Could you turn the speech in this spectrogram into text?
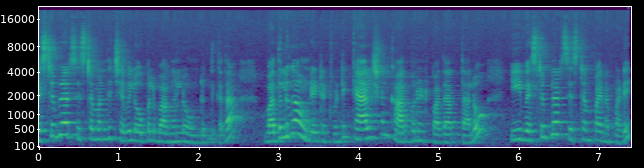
వెస్టిబులర్ సిస్టమ్ అనేది చెవి లోపల భాగంలో ఉంటుంది కదా. వదులుగా ఉండేటటువంటి కాల్షియం కార్బోనేట్ పదార్థాలు ఈ వెస్టిబులర్ సిస్టమ్ పైన పడి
